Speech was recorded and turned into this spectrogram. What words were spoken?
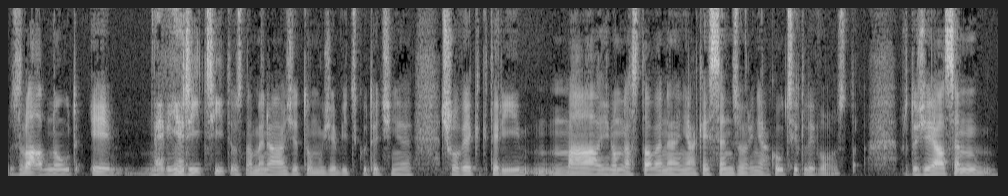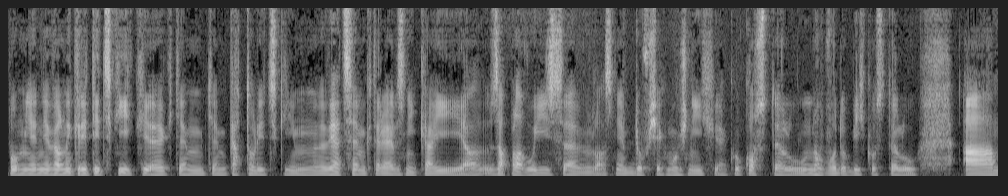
zvládnout i nevěřící, to znamená, že to může být skutečně člověk, který má jenom nastavené nějaké senzory, nějakou citlivost, protože já jsem poměrně velmi kritický k, těm, těm katolickým věcem, které vznikají a zaplavují se vlastně do všech možných jako kostelů, novodobých kostelů. A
